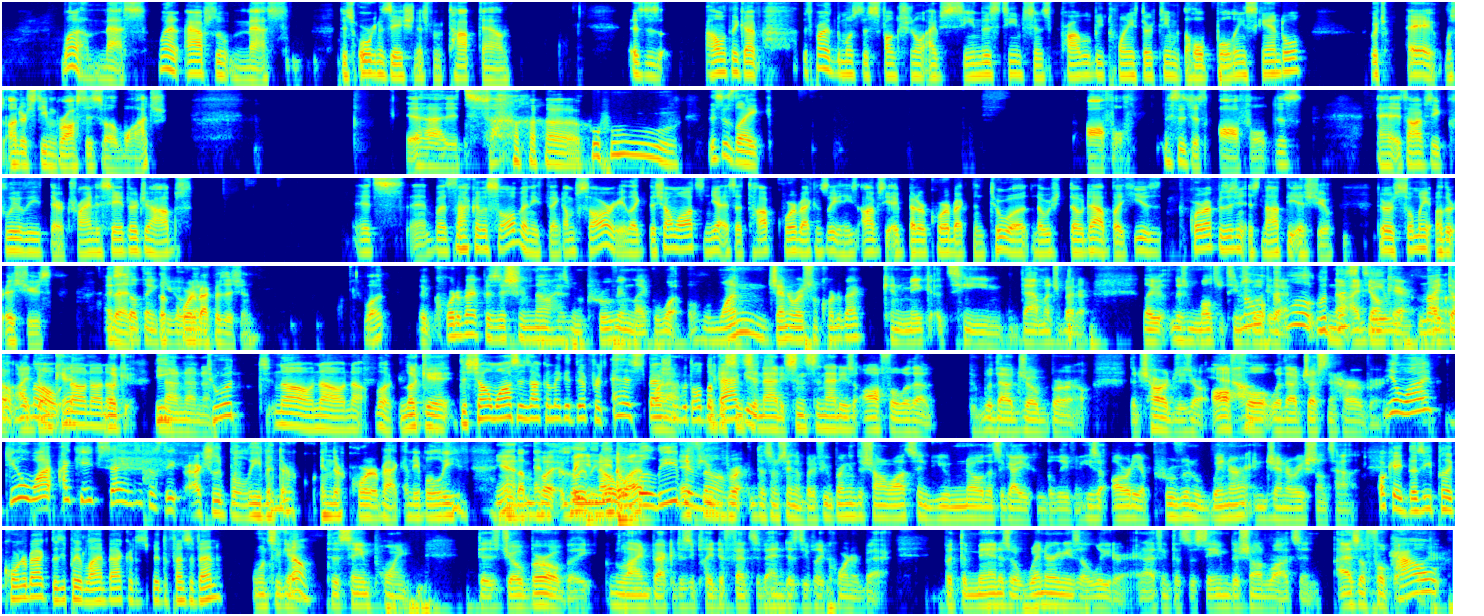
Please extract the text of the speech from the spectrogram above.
what a mess what an absolute mess this organization is from top down. This is, I don't think I've, it's probably the most dysfunctional I've seen this team since probably 2013 with the whole bullying scandal, which, hey, was under Stephen Ross's uh, watch. Yeah, it's, whoo-hoo. this is like awful. This is just awful. Just, and it's obviously clearly they're trying to save their jobs. It's uh, but it's not going to solve anything. I'm sorry. Like Deshaun Watson, yeah, is a top quarterback in this league. And he's obviously a better quarterback than Tua, no no doubt. But he is quarterback position is not the issue. There are so many other issues. I still think the quarterback position. What? the quarterback position though has been proven like what one generational quarterback can make a team that much better. Like there's multiple teams you No, look at that. well, No, I don't care. No, I don't. no, I don't care. No, no, no. Look, He- no, no, no. Tua, no, no, no. Look, Look at Deshaun Watson's not going to make a difference, and especially with all the Look at baggage. Cincinnati. Cincinnati is awful without without Joe Burrow. The Chargers are Yeah. awful without Justin Herbert. You know why? Do you know why I keep saying this? Because they actually believe in their in their quarterback and they believe Yeah, in them. And but, but you know they don't what? believe If in you them. br- that's what I'm saying. But if you bring in Deshaun Watson, you know that's a guy you can believe in. He's already a proven winner and generational talent. okay, does he play cornerback? Does he play linebacker? Does he play defensive end? Once again, No. to the same point, does Joe Burrow play linebacker? Does he play defensive end? Does he play cornerback? But the man is a winner and he's a leader, and I think that's the same Deshaun Watson as a football. How- player.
